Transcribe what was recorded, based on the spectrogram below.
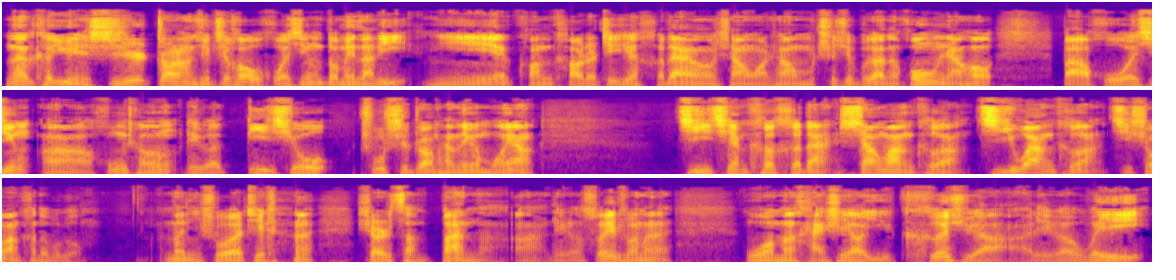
那颗陨石撞上去之后，火星都没咋地，你光靠着这些核弹想往上持续不断的轰，然后把火星啊轰成这个地球初始状态那个模样，几千颗核弹、上万颗、几万颗、几十万颗都不够。那你说这个事儿怎么办呢？啊，这个所以说呢，我们还是要以科学啊这个为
